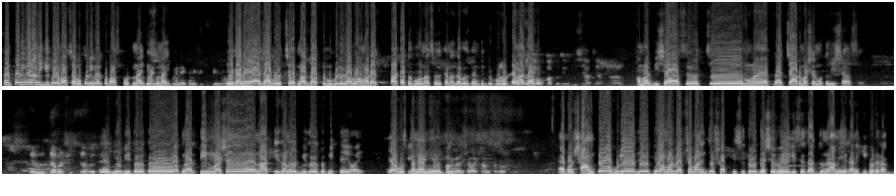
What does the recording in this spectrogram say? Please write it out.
কারণ পরিবার আমি কি করে বাঁচাবো? পরিবার তো পাসপোর্ট নাই কিছু নাই। এখানে যাব হচ্ছে আপনার দত্তপুকুরে যাব আমার এক কাকা তো বোন আছে ওইখানে যাব ওইখান থেকে গোবরডাঙ্গা যাব। ভিসা আছে আমার ভিসা আছে হচ্ছে মনে হয় আপনার চার মাসের মতো ভিসা আছে। এর মধ্যে আবার ফিরতে হবে ভিতরে তো আপনার তিন মাসের না কি জানো ভিতরে তো ফিরতেই হয়। এই অবস্থানে আমি এখন শান্ত হলে যেহেতু আমার ব্যবসা বাণিজ্য সবকিছু তো দেশে রয়ে গেছে তার জন্য আমি এখানে কি করে থাকব?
